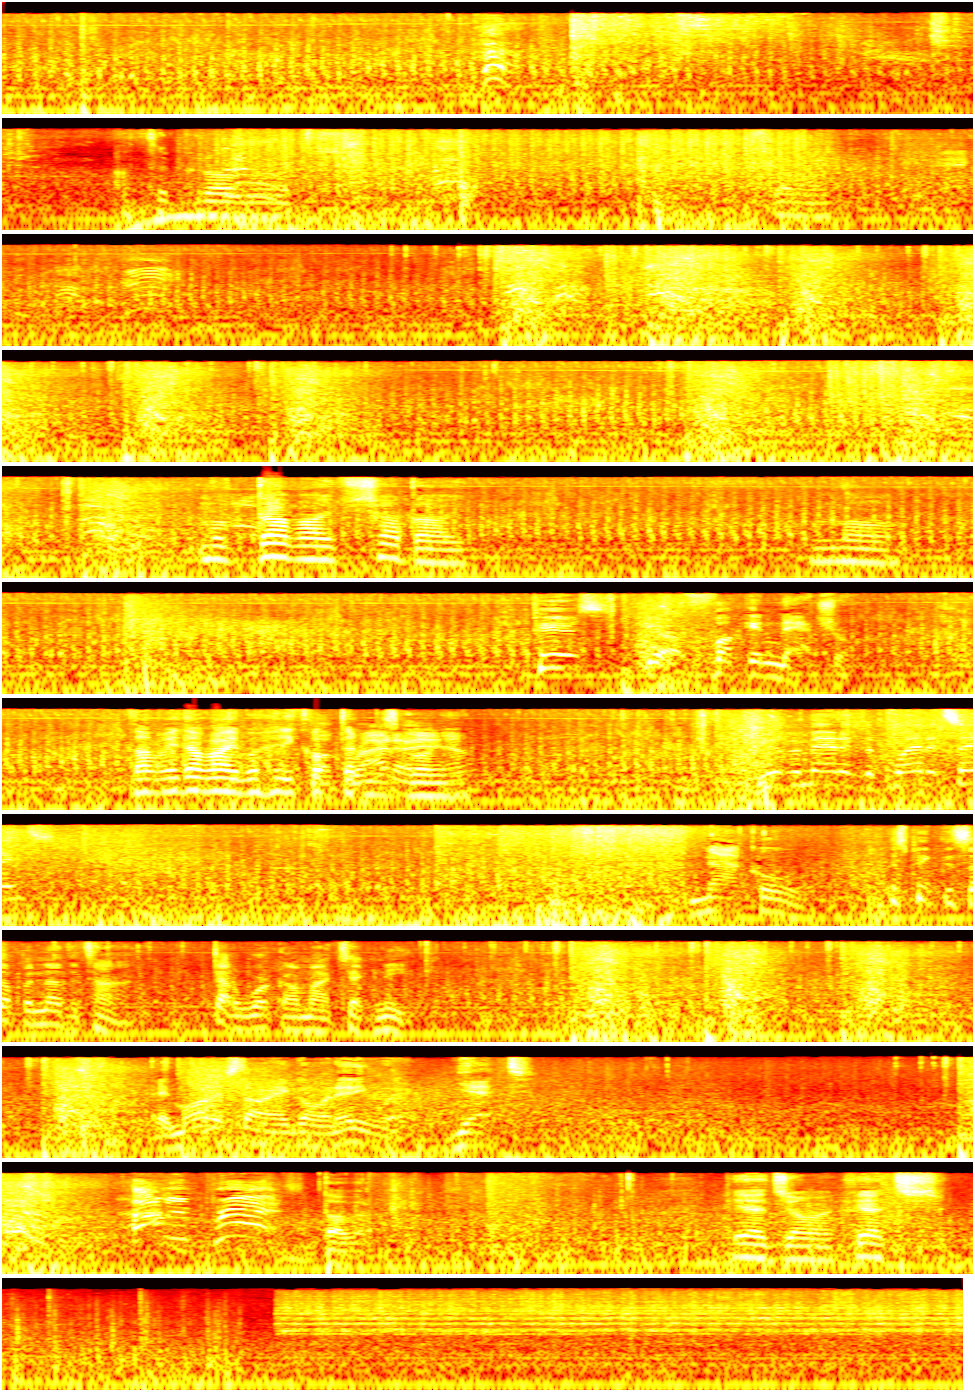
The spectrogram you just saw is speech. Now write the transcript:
Dawaj, wsiadaj. No. Pierce, you're a fucking natural. Dawaj, dawaj, bo helikopter Fuck mnie right zgoni. You ever managed the Planet Saints? Not cool. Let's pick this up another time. Gotta work on my technique. Hey, Morning Star ain't going anywhere. Yet. I'm impressed. Dobra. Jedź, ziomek, jedź.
